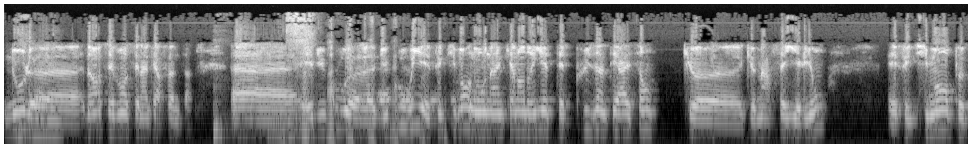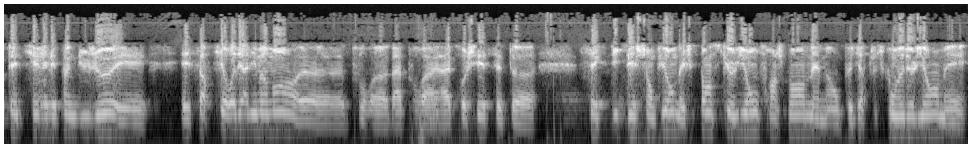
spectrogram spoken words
Nous, le, non, c'est bon, c'est l'interphone, ça. Euh, et du coup, euh, du coup, oui, effectivement, nous, on a un calendrier peut-être plus intéressant que, que Marseille et Lyon. Effectivement, on peut peut-être tirer l'épingle du jeu et, et sortir au dernier moment euh, pour, euh, bah, pour accrocher cette, euh, cette Ligue des Champions. Mais je pense que Lyon, franchement, même, on peut dire tout ce qu'on veut de Lyon, mais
